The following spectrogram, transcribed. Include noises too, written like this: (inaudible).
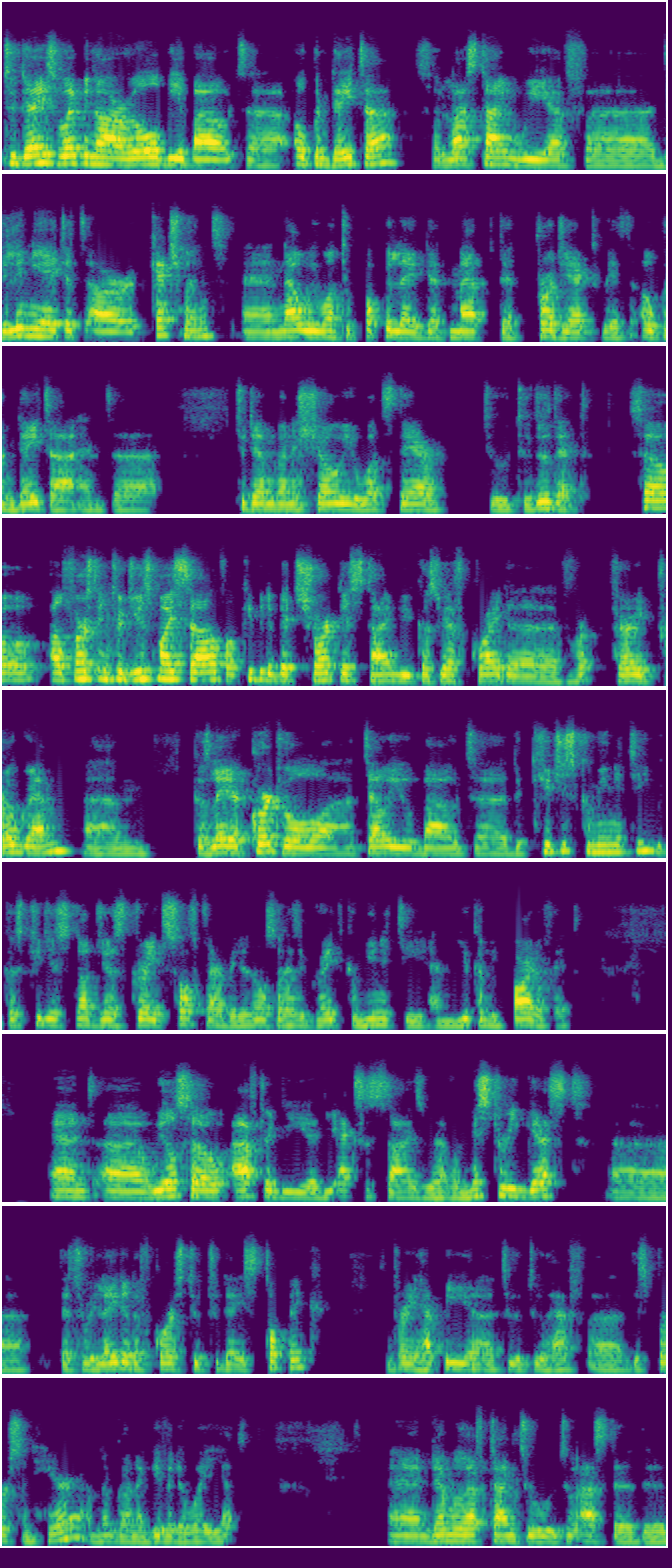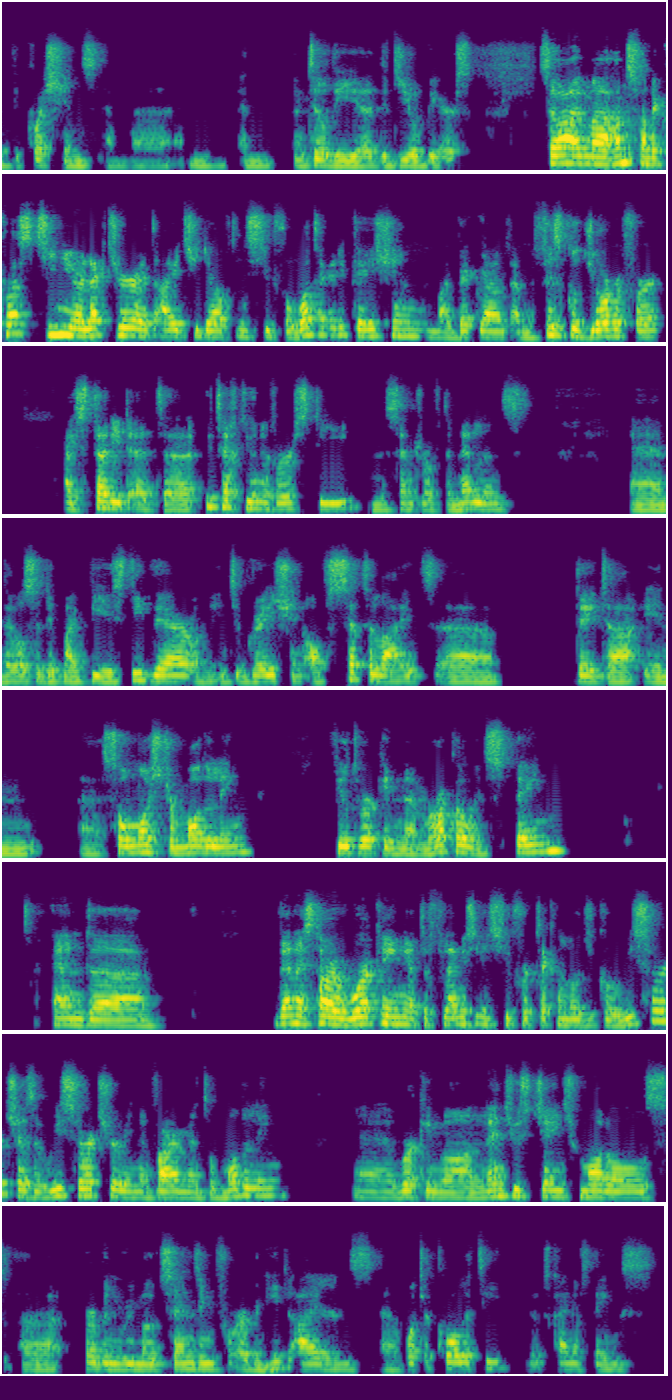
Today's webinar will be about uh, open data. So last time we have uh, delineated our catchment and now we want to populate that map, that project with open data. And uh, today I'm going to show you what's there to, to do that. So I'll first introduce myself. I'll keep it a bit short this time because we have quite a varied program. Um, because later Kurt will uh, tell you about uh, the QGIS community because QGIS is not just great software, but it also has a great community and you can be part of it. And uh, we also, after the, uh, the exercise, we have a mystery guest uh, that's related, of course, to today's topic. I'm very happy uh, to, to have this person here. I'm not going to give it away yet. And then we'll have time to, to ask the, the, the questions and, and, and, until the, the GeoBeers. So I'm uh, Hans van der Kwast, senior lecturer at IHE Delft Institute for Water Education. My background, I'm a physical geographer. I studied at uh, Utrecht University in the center of the Netherlands. And I also did my PhD there on the integration of satellite uh, data in uh, soil moisture modeling, fieldwork in uh, Morocco and Spain. And uh, then I started working at the Flemish Institute for Technological Research as a researcher in environmental modeling uh, working on land use change models, uh, urban remote sensing for urban heat islands, water quality, those kind of things.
